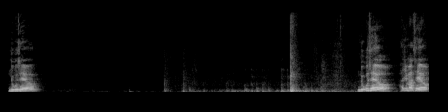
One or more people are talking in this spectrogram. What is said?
누구세요? 누구세요? 하지 마세요.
